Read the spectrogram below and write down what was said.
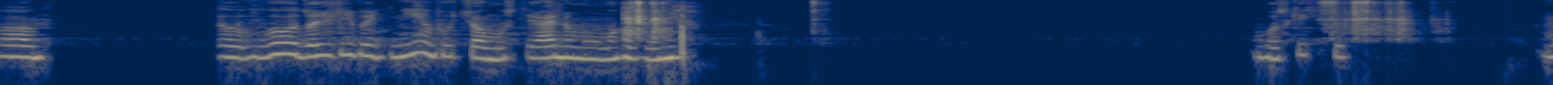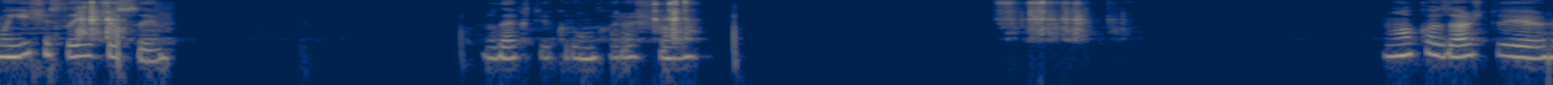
Е, в дождливі дні в цьому стиральному магазині. Ого, скільки тут мої щасливі часи. Electric Room, хорошо. Ну, завжди.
